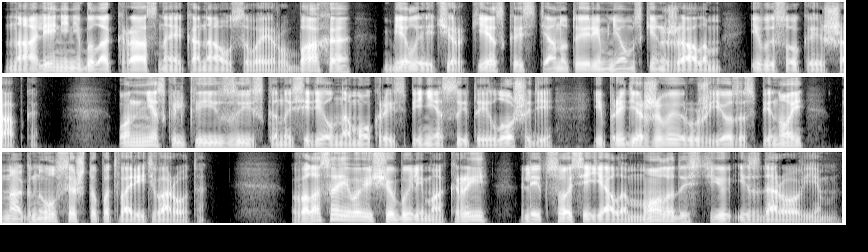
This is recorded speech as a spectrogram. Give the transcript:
На оленине была красная канаусовая рубаха, белая черкеска, стянутая ремнем с кинжалом, и высокая шапка. Он несколько изысканно сидел на мокрой спине сытой лошади и, придерживая ружье за спиной, нагнулся, чтобы потворить ворота. Волоса его еще были мокры, лицо сияло молодостью и здоровьем.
